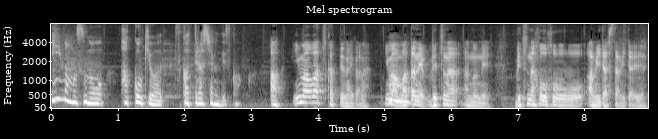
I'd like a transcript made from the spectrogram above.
今もその発酵機は使ってらっしゃるんですか？あ今は使ってないかな。今はまたね別なあのね別な方法を編み出したみたいで、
